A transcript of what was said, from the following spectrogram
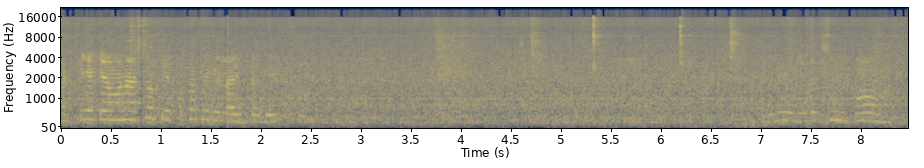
আর কে কেমন আছো? কে কোথা থেকে লাইভটা দেখছ? 嗯。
